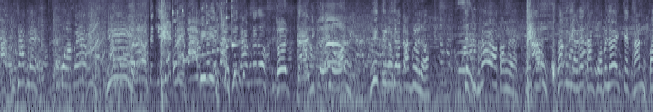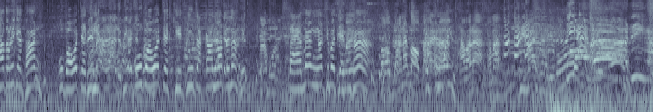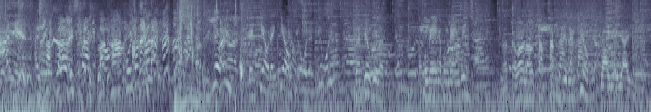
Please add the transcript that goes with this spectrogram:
อะมึงชักเลยกูบอกแล้วนี่เราจะกินเย็ดแม่ปลาพี่นี่สัตว์พี่ตามมึงนะดูเกินแต่อันนี่เกินแน่นอนนี่ตึงมึงจะเอาตังค์กูเลยเหรอ เจ็ดจุดห้าเอาตังค์เหรอไม่เอาถ้ามึงอยากได้ตังค์กว่าไปเลยเจ็ดพันปลาตรงนี้เจ็ดพันกูบอกว่าเจ็ดพี่ขีไม่ดเอานะเดี๋ยวพี่ให้กูบอกว่าเจ็ดขีดดูจากการวัดเลยนะสามคนแต่แม่งงัดขึ้นมาเจ็ดจุดห้าตอบนะนะตอบไปไอ้กล้นะวยถามมานะถามมาดีไหมดีค่ะอ่าดีไงไอ้สัตว์เลยราคาคุยกันนะแดงเกี้ยวแดงเกี้ยวแดงเกี้ยวคืออะไรพงแดงกับพงแดงพี่ แต่ว่าเราสับสั้นคือแดงเกี้ยวเนี่ย ใหญ่ใหญ่ใหญ่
